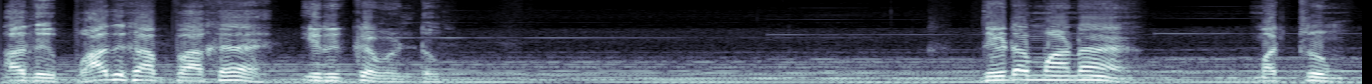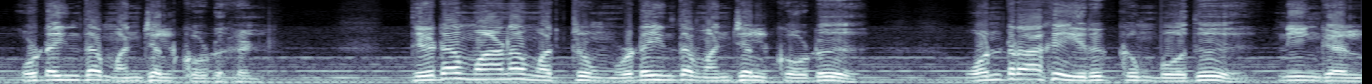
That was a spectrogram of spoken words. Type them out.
அது பாதுகாப்பாக இருக்க வேண்டும். திடமான மற்றும் உடைந்த மஞ்சள் கோடுகள். திடமான மற்றும் உடைந்த மஞ்சள் கோடு ஒன்றாக இருக்கும்போது நீங்கள்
